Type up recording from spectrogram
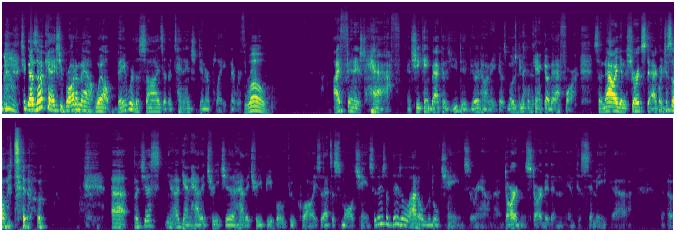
she goes, "Okay." She brought them out. Well, they were the size of a 10 inch dinner plate. And There were three. Whoa. I finished half and she came back goes, You did good, honey, because most people can't go that far. So now I get a short stack, which is only two. uh, but just, you know, again, how they treat you, how they treat people, food quality. So that's a small chain. So there's a there's a lot of little chains around. Uh, Darden started in, in Kissimmee. Uh, uh,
